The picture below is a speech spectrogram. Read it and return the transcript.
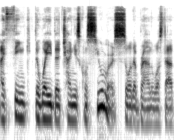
I think the way the Chinese consumers saw the brand was that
